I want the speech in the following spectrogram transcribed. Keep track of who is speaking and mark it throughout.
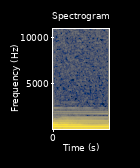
Speaker 1: thank you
